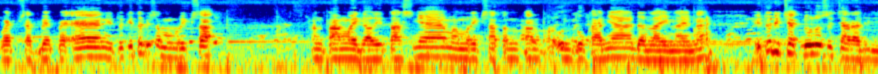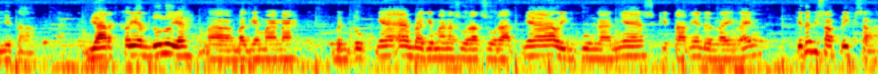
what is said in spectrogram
website BPN itu kita bisa memeriksa tentang legalitasnya, memeriksa tentang peruntukannya dan lain-lain. Nah, itu dicek dulu secara digital. Biar clear dulu ya ma- bagaimana bentuknya, eh bagaimana surat-suratnya, lingkungannya, sekitarnya dan lain-lain kita bisa periksa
